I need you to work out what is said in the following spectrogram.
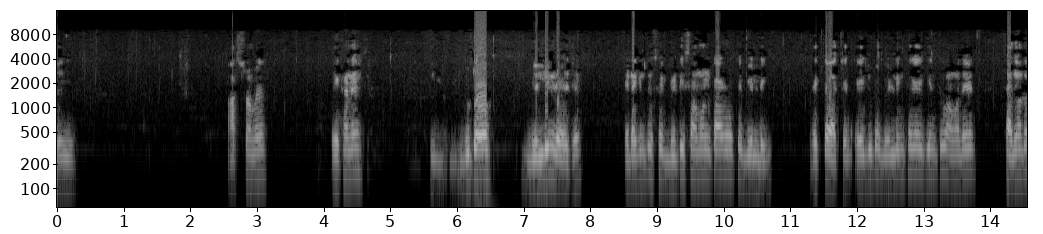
এই আশ্রমে এখানে দুটো বিল্ডিং রয়েছে। এটা কিন্তু সেই ব্রিটিশ আমলকার হচ্ছে বিল্ডিং দেখতে পাচ্ছেন, এই দুটো বিল্ডিং থেকে কিন্তু আমাদের স্বাধীনতা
